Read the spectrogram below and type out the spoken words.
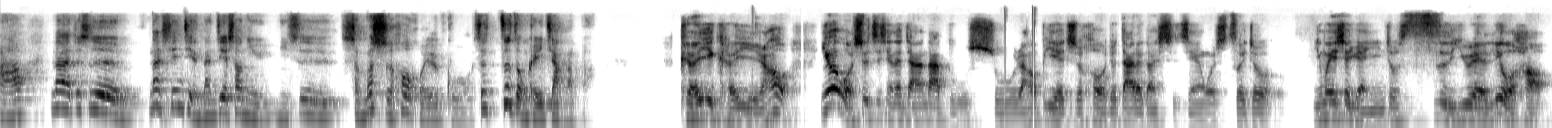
好，那就是那先简单介绍你，你是什么时候回的国？这这种可以讲了吧？可以可以，然后因为我是之前在加拿大读书，然后毕业之后就待了一段时间，我所以就因为一些原因，就四月六号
